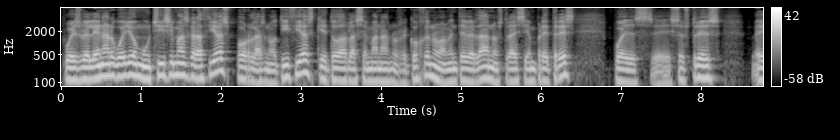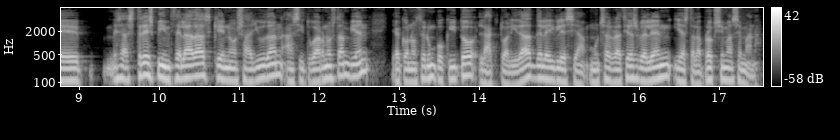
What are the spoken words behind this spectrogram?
Pues Belén Argüello, muchísimas gracias por las noticias que todas las semanas nos recoge. Normalmente, ¿verdad? Nos trae siempre tres, pues eh, esos tres, eh, esas tres pinceladas que nos ayudan a situarnos también y a conocer un poquito la actualidad de la Iglesia. Muchas gracias, Belén, y hasta la próxima semana.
